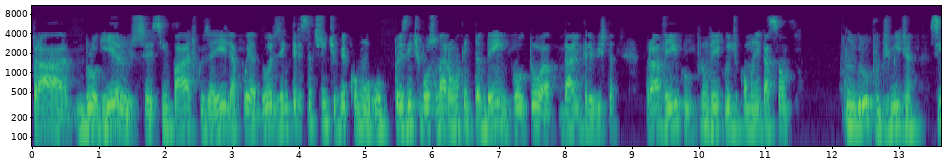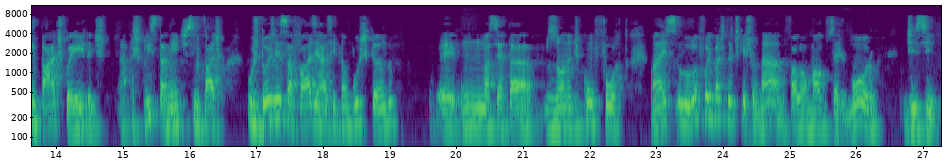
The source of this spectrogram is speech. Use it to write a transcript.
para blogueiros é, simpáticos a ele, apoiadores. É interessante a gente ver como o presidente Bolsonaro ontem também voltou a dar entrevista para um veículo de comunicação, um grupo de mídia simpático a ele, explicitamente simpático. Os dois nessa fase, Raci, estão buscando uma certa zona de conforto. Mas Lula foi bastante questionado, falou mal do Sérgio Moro, disse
